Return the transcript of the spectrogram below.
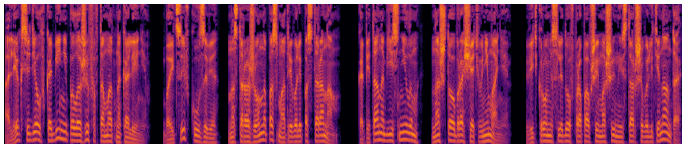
Олег сидел в кабине, положив автомат на колени. Бойцы в кузове настороженно посматривали по сторонам. Капитан объяснил им, на что обращать внимание. Ведь кроме следов пропавшей машины и старшего лейтенанта,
